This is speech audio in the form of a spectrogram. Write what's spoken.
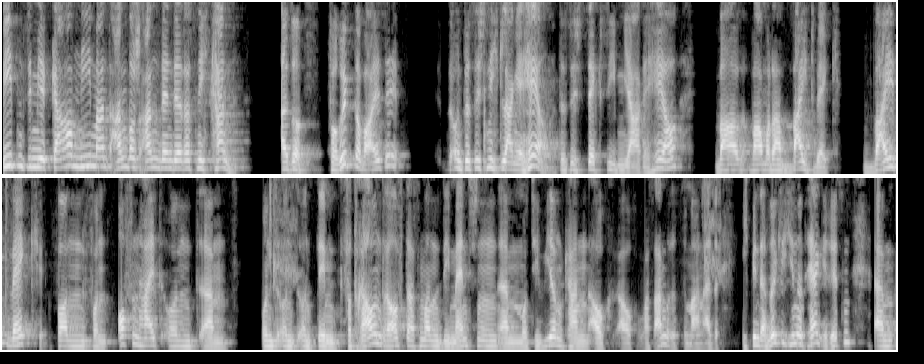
bieten Sie mir gar niemand anders an, wenn der das nicht kann. Also verrückterweise, und das ist nicht lange her, das ist sechs, sieben Jahre her, war, war man da weit weg. Weit weg von, von Offenheit und, ähm, und, und, und dem Vertrauen drauf, dass man die Menschen ähm, motivieren kann, auch, auch was anderes zu machen. Also ich bin da wirklich hin und her gerissen. Ähm,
